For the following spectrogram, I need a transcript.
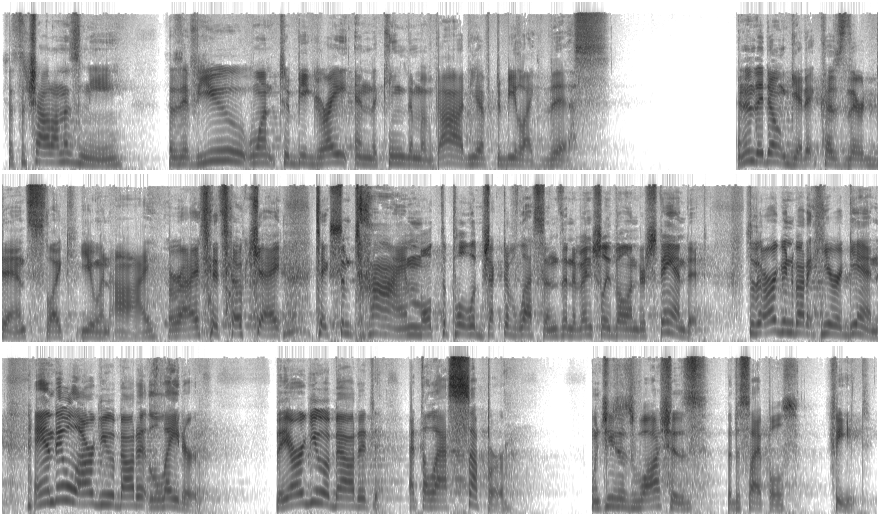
sets the child on his knee, says, If you want to be great in the kingdom of God, you have to be like this. And then they don't get it because they're dense, like you and I, right? It's okay. It takes some time, multiple objective lessons, and eventually they'll understand it. So they're arguing about it here again. And they will argue about it later. They argue about it at the Last Supper when Jesus washes the disciples' feet.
